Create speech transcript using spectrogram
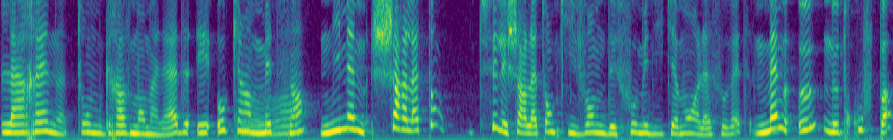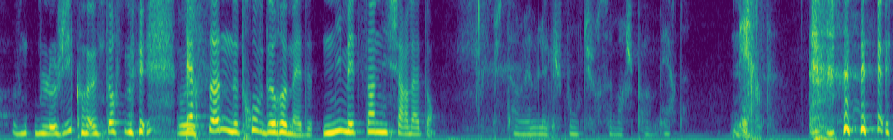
la reine tombe gravement malade et aucun Oh. médecin, ni même charlatan, tu sais les charlatans qui vendent des faux médicaments à la sauvette, même eux ne trouvent pas, logique en même temps, mais Oui. personne ne trouve de remède, ni médecin ni charlatan. Putain, même l'acupuncture, ça marche pas. Merde. Merde.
